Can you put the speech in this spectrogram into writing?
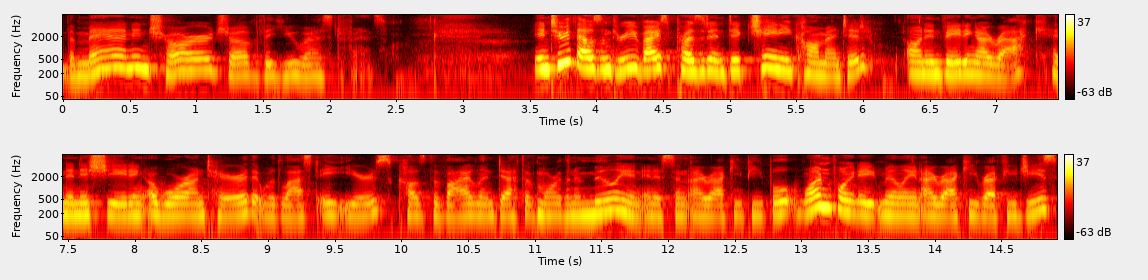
The man in charge of the US defense. In 2003, Vice President Dick Cheney commented on invading Iraq and initiating a war on terror that would last eight years, cause the violent death of more than a million innocent Iraqi people, 1.8 million Iraqi refugees,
